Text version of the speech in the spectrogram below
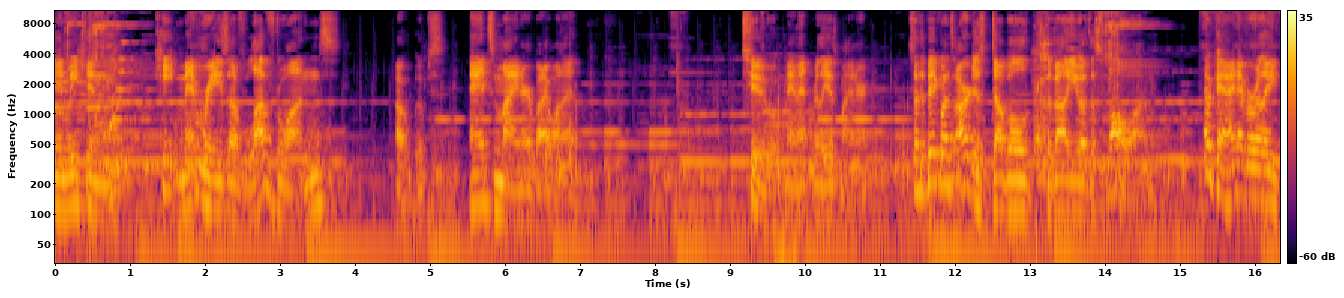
and we can keep memories of loved ones. Oh, oops. It's minor, but I want it. Two. Man, that really is minor. So the big ones are just double the value of the small one. Okay, I never really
